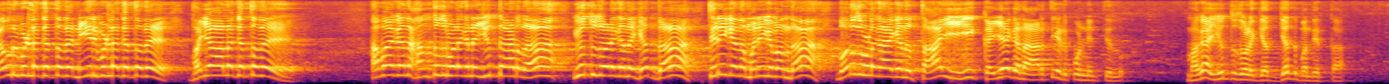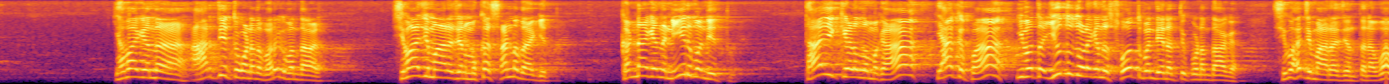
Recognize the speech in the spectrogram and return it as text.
ಬೆವರು ಬಿಡ್ಲಕತ್ತದೆ, ನೀರು ಬಿಡ್ಲಕತ್ತದೆ, ಭಯ ಆಲಕತ್ತದೆ ಅವಾಗಿಂದ ಹಂತದ್ರೊಳಗಿನ ಯುದ್ಧ ಆಡ್ದ ಯುದ್ಧದೊಳಗಿನ ಗೆದ್ದ, ತಿರುಗಿನ ಮನೆಗೆ ಬಂದ ಬರೋದ್ರೊಳಗಾಗಿಂದ ತಾಯಿ ಕೈಯಾಗನ ಆರತಿ ಹಿಡ್ಕೊಂಡು ನಿಂತಿದ್ಲು. ಮಗ ಯುದ್ಧದೊಳಗೆ ಗೆದ್ದು ಗೆದ್ದು ಬಂದಿರ್ತ. ಯಾವಾಗಿಂದ ಆರತಿ ತೊಗೊಂಡನ ಹೊರಗೆ ಬಂದಾಳೆ. ಶಿವಾಜಿ ಮಹಾರಾಜನ ಮುಖ ಸಣ್ಣದಾಗಿತ್ತು. ಕಣ್ಣಾಗಿಂದ ನೀರು ಬಂದಿತ್ತು. ತಾಯಿ ಕೇಳಲ್ಲ ಮಗ, ಯಾಕಪ್ಪ, ಇವತ್ತು ಯುದ್ಧದೊಳಗಿಂದ ಸೋತು ಬಂದೇನ ತಿಕ್ಕೊಂಡಂದಾಗ ಶಿವಾಜಿ ಮಹಾರಾಜ ಅಂತನವ್ವ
